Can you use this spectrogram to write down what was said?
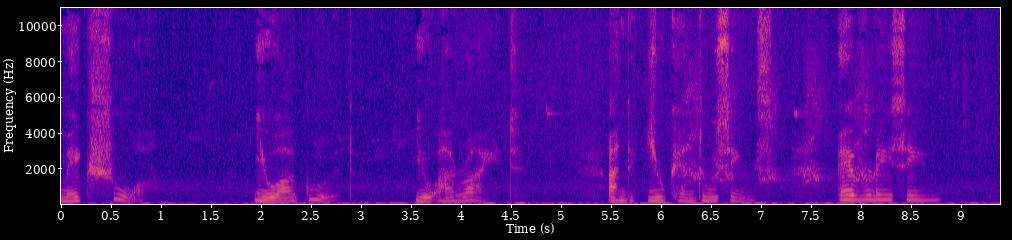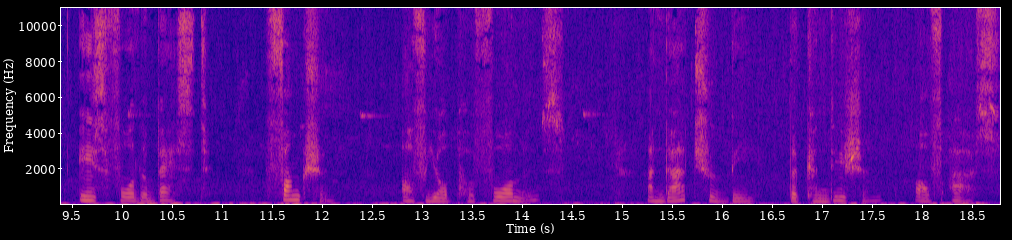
Make sure you are good, you are right, and you can do things. Everything is for the best function of your performance. And that should be the condition of us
